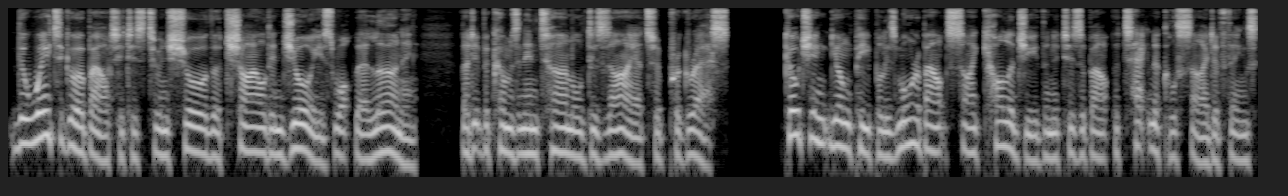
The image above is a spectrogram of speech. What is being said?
The way to go about it is to ensure the child enjoys what they're learning, that it becomes an internal desire to progress. Coaching young people is more about psychology than it is about the technical side of things.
